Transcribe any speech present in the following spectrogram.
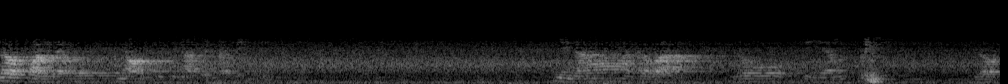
เราฟังแล้วน้อมพิจารณาเป็นกตินี่นะกระบาโลกลิ่นรส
